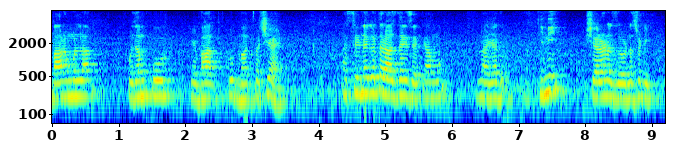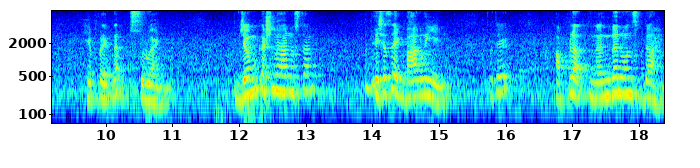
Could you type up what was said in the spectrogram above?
बारामुल्ला उधमपूर हे भाग खूप महत्त्वाचे आहे श्रीनगर तर राजधानीच आहे त्यामुळं या तिन्ही शहरांना जोडण्यासाठी हे प्रयत्न सुरू आहे. जम्मू काश्मीर हा नुसता देशाचा एक भाग नाही आहे तर ते आपलं नंदनवनसुद्धा आहे.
